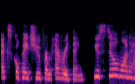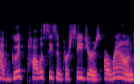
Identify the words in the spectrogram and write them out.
exculpates you from everything, you still want to have good policies and procedures around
